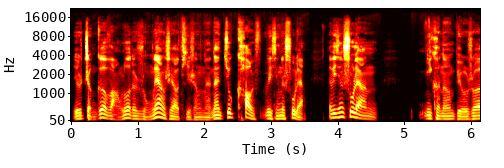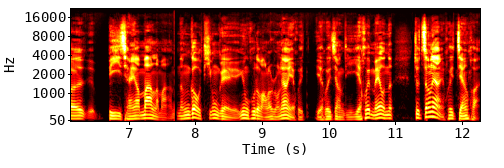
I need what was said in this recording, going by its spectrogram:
也就是整个网络的容量是要提升的，那就靠卫星的数量。那卫星数量，你可能比如说比以前要慢了嘛，能够提供给用户的网络容量也会也会降低，也会没有那就增量也会减缓。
